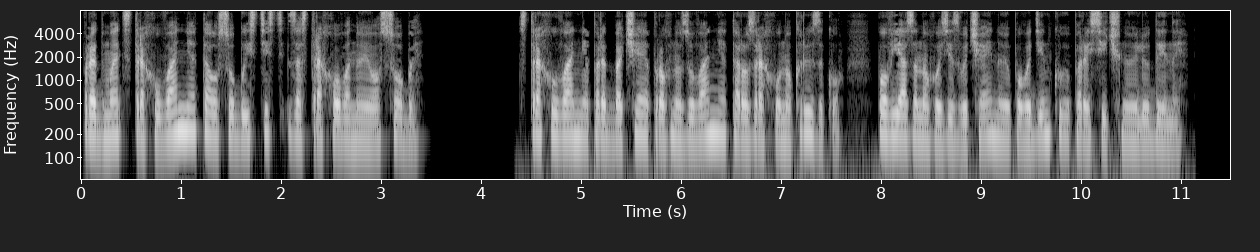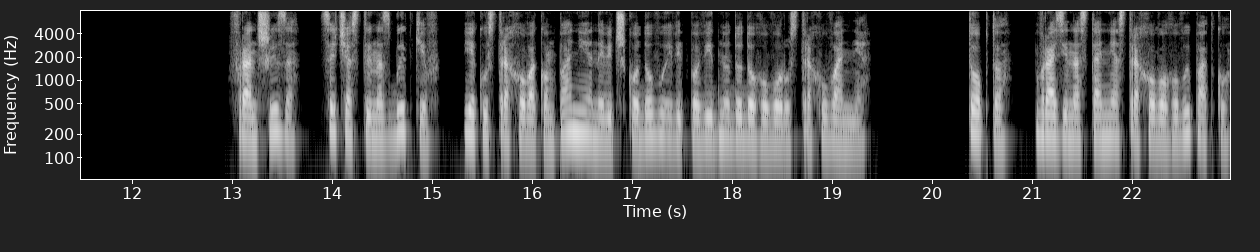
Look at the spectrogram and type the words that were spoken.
Предмет страхування та особистість застрахованої особи. Страхування передбачає прогнозування та розрахунок ризику, пов'язаного зі звичайною поведінкою пересічної людини. Франшиза це частина збитків, яку страхова компанія не відшкодовує відповідно до договору страхування. Тобто, в разі настання страхового випадку,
